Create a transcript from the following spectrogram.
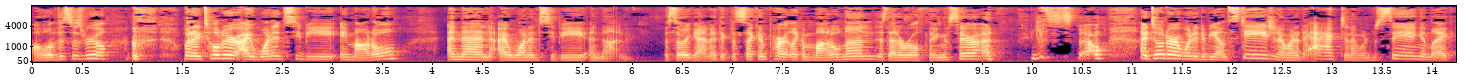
all of this is real. but I told her I wanted to be a model and then I wanted to be a nun. So again, I think the second part, like a model nun, is that a real thing, Sarah? so I told her I wanted to be on stage and I wanted to act and I wanted to sing and like,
